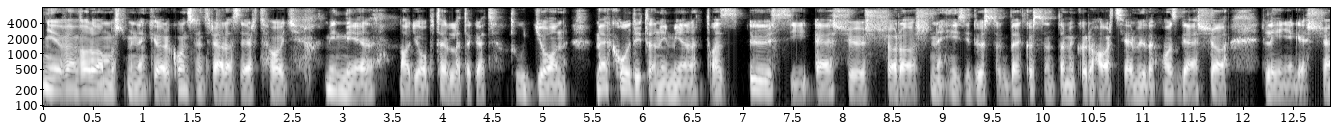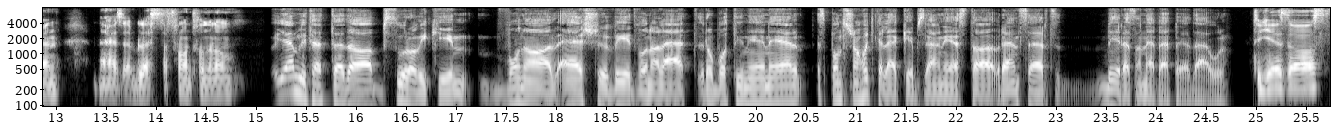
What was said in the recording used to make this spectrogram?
Nyilvánvalóan most mindenki arra koncentrál azért, hogy minél nagyobb területeket tudjon meghódítani, mielőtt az őszi első saras nehéz időszak beköszönt, amikor a harcjárművek mozgása lényegesen nehezebb lesz a frontvonalon. Ugye említetted a Szurovikin vonal első védvonalát Robotinénél, ez pontosan hogy kell elképzelni ezt a rendszert? miért ez a neve például? Ugye ez az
